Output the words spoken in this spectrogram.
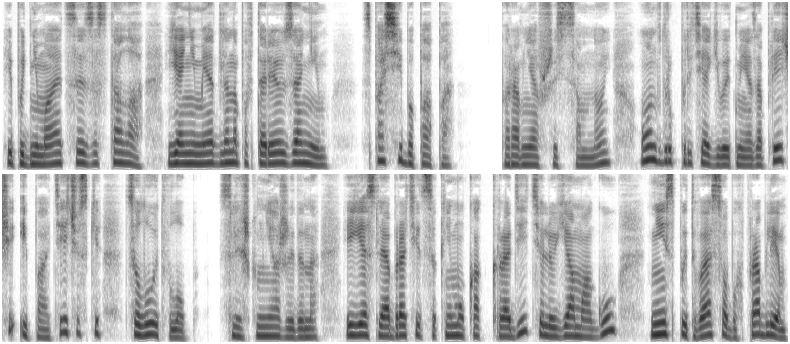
и поднимается из-за стола. Я немедленно повторяю за ним. «Спасибо, папа». Поравнявшись со мной, он вдруг притягивает меня за плечи и по-отечески целует в лоб. Слишком неожиданно. И если обратиться к нему как к родителю я могу, не испытывая особых проблем,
